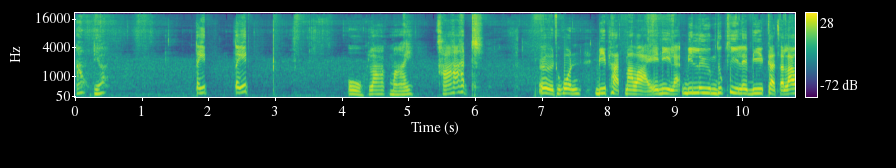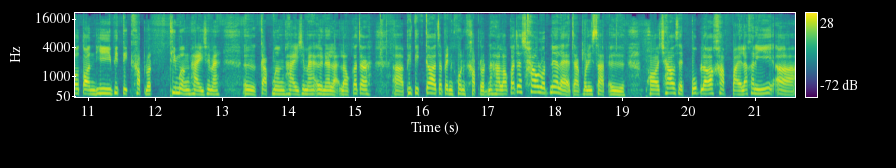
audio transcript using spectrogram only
เอ้าเดี๋ยว ติดติด โอ้ลากไม้คาด เออ ทุกคนบีผลัดมาหลายไอ้นี่แหละบีลืมทุกทีเลยบีกะจะเล่าตอนที่พี่ติ๊กขับรถที่เมืองไทยใช่ไหมเออกลับเมืองไทยใช่ไหมเออนั่นแหละเราก็จะอ่าพี่ติ๊กก็จะเป็นคนขับรถนะคะ เราก็จะเช่ารถเนี่ยแหละจากบริษัทเออพอเช่าเสร็จปุ๊บแล้วก็ขับไปแล้วคันนี้อ่า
